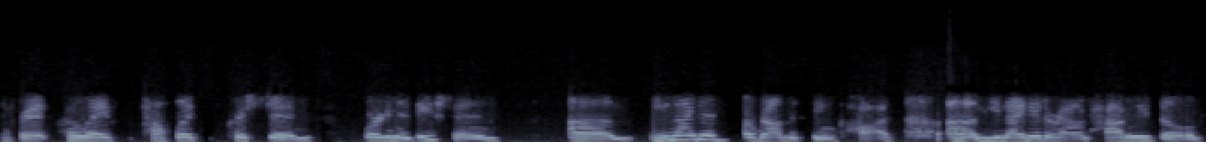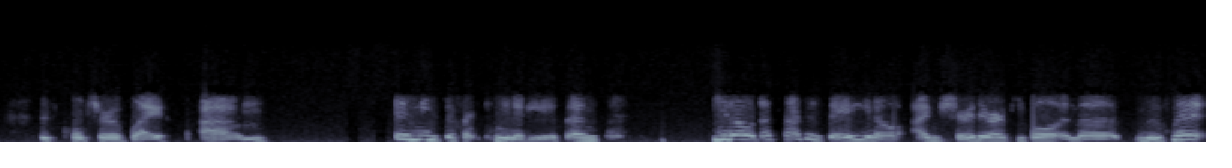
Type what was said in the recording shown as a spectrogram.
different pro-life, Catholic, Christian organizations um, united around the same cause, um, united around how do we build this culture of life um, in these different communities. And you know, that's not to say, you know, I'm sure there are people in the movement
